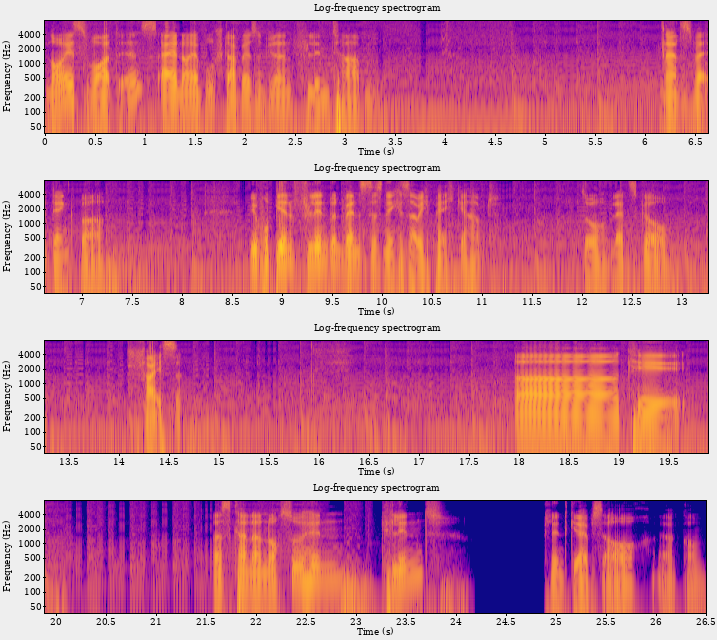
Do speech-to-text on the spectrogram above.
neues Wort ist, äh, ein neuer Buchstabe ist und wir dann Flint haben. Na, das wäre denkbar. Wir probieren Flint und wenn es das nicht ist, habe ich Pech gehabt. So, let's go. Scheiße. Ah, okay. Was kann da noch so hin? Clint? Clint gäbe es auch. Ja, komm.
